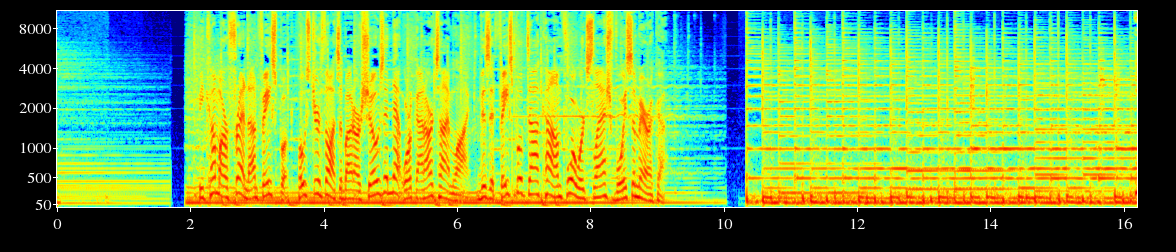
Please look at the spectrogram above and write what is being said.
Become our friend on Facebook. Post your thoughts about our shows and network on our timeline. Visit facebook.com forward slash voice America.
